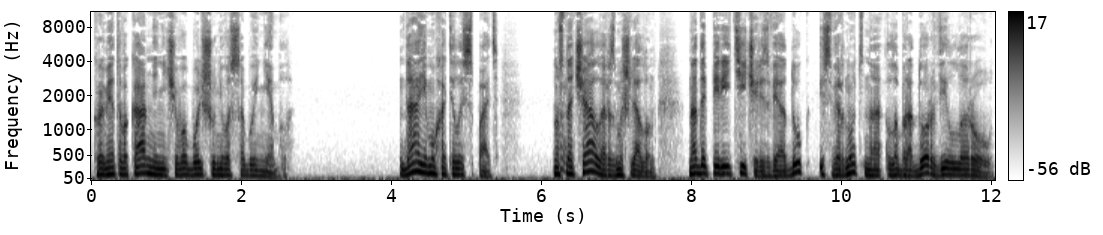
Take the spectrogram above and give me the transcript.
Кроме этого камня ничего больше у него с собой не было. Да, ему хотелось спать. Но сначала, размышлял он, надо перейти через виадук и свернуть на Лабрадор-Вилла-Роуд.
